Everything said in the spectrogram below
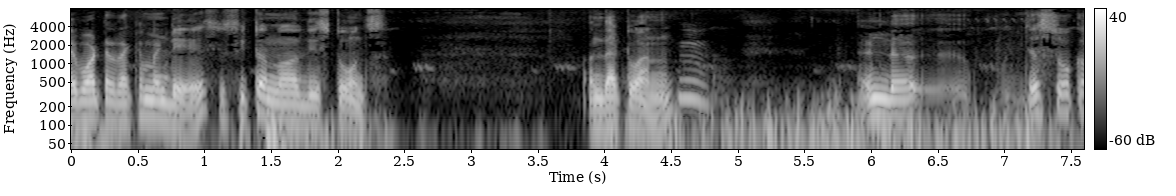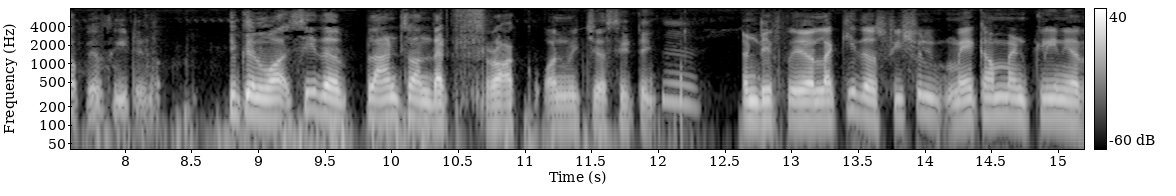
I what I recommend is you sit on all the stones on that one Hmm. and uh, just soak up your feet. You know, you can wa- see the plants on that rock on which you're sitting. Hmm. And if you're lucky, those fish will may come and clean your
